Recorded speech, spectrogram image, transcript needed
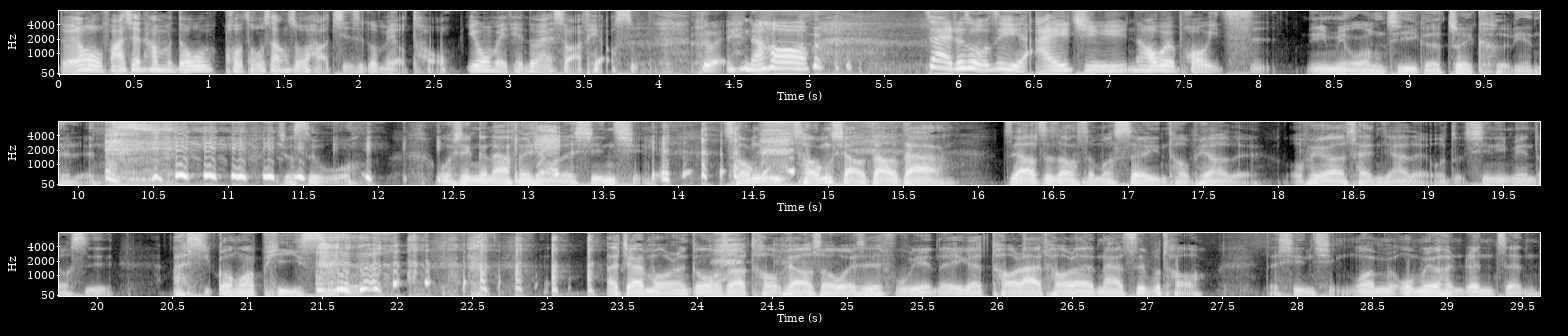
对，然后我发现他们都口头上说好，其实都没有投，因为我每天都在刷票数。对，然后再就是我自己的 IG，然后我也 po 一次。你没有忘记一个最可怜的人，就是我。我先跟大家分享我的心情，从从小到大。只要这种什么摄影投票的，我朋友要参加的，我都心里面都是啊，西关我屁事。啊，在某人跟我说要投票的时候，我也是敷衍的一个投啦投了，哪次不投的心情。我没我没有很认真，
